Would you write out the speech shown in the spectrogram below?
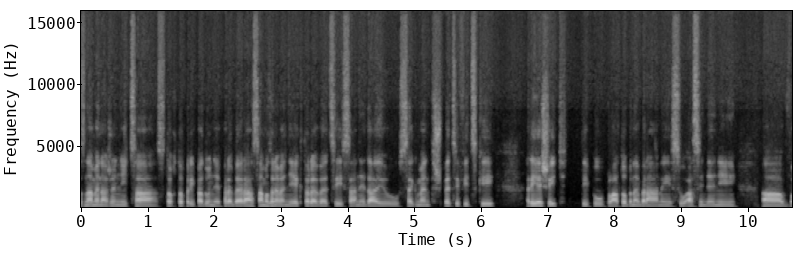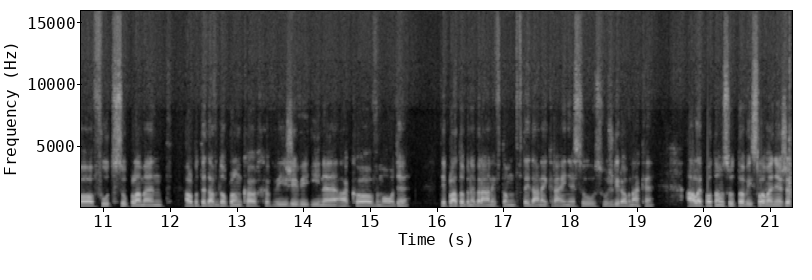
To znamená, že nič sa z tohto prípadu nepreberá. Samozrejme, niektoré veci sa nedajú segment špecificky riešiť, typu platobné brány sú asi není vo food supplement alebo teda v doplnkoch výživy iné ako v móde. Tie platobné brány v, tom, v tej danej krajine sú, sú vždy rovnaké, ale potom sú to vyslovene, že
